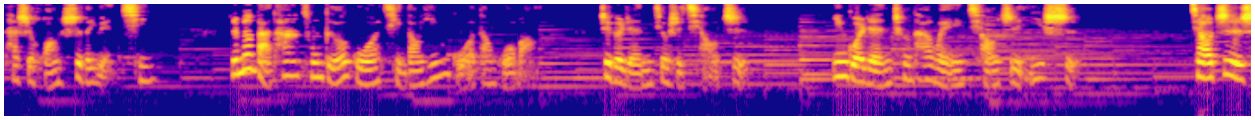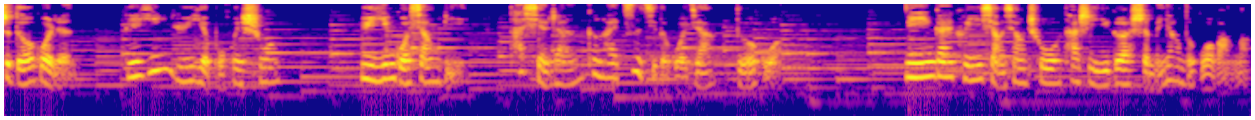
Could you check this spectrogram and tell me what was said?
他是皇室的远亲，人们把他从德国请到英国当国王。这个人就是乔治，英国人称他为乔治一世。乔治是德国人，连英语也不会说。与英国相比，他显然更爱自己的国家德国。你应该可以想象出他是一个什么样的国王了。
